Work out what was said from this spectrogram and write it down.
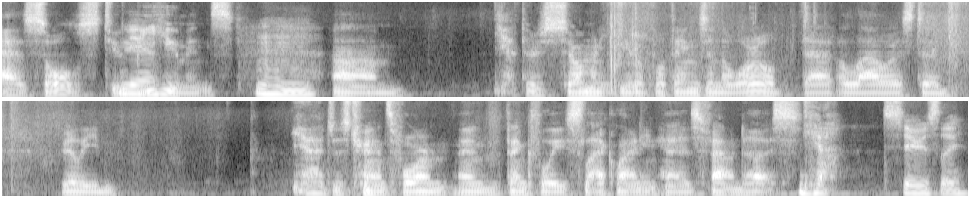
as souls to Yeah. be humans. Um, yeah, there's so many beautiful things in the world that allow us to really, yeah, just transform. And thankfully, slacklining has found us. Yeah, seriously.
